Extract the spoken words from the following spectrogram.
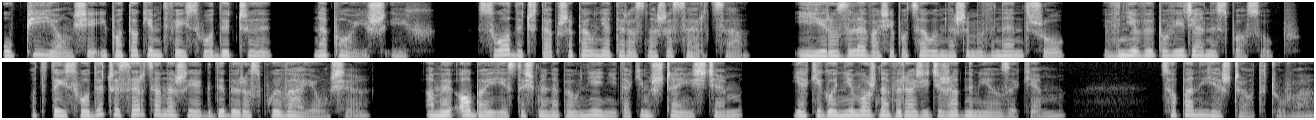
upiją się i potokiem Twej słodyczy napoisz ich. Słodycz ta przepełnia teraz nasze serca i rozlewa się po całym naszym wnętrzu w niewypowiedziany sposób. Od tej słodyczy serca nasze jak gdyby rozpływają się, a my obaj jesteśmy napełnieni takim szczęściem, jakiego nie można wyrazić żadnym językiem. Co Pan jeszcze odczuwa?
